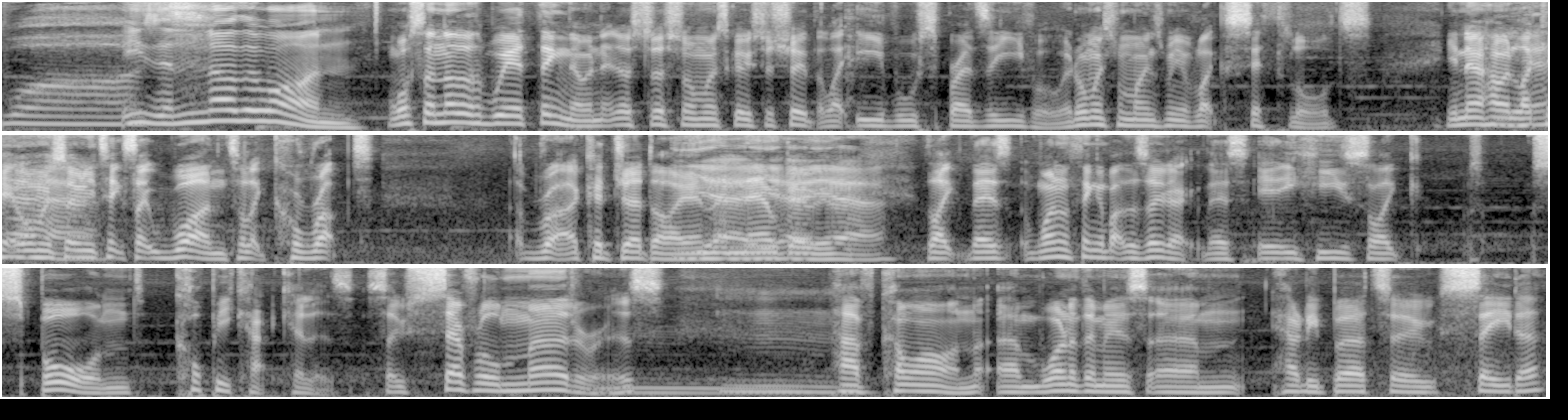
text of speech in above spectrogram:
What? He's another one. What's another weird thing though, and it just, just almost goes to show that like evil spreads evil. It almost reminds me of like Sith lords. You know how like it almost only takes like one to like corrupt like a Jedi, and yeah, then they'll yeah, go. yeah. Like there's one thing about the Zodiac. There's he's like spawned copycat killers. So several murderers Mm. have come on. Um, one of them is um, Heriberto Seda.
